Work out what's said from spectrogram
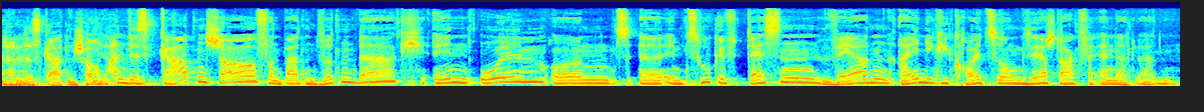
Landesgartenschau. Landesgartenschau von Baden-Württemberg in Ulm und äh, im Zuge dessen werden einige Kreuzungen sehr stark verändert werden.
